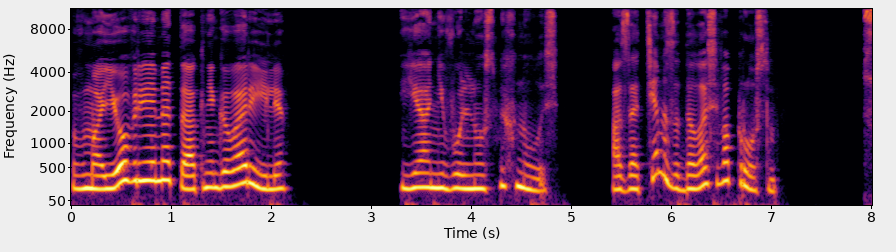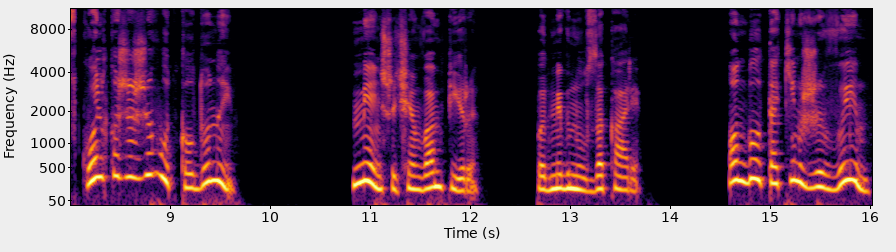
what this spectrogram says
В мое время так не говорили. Я невольно усмехнулась, а затем задалась вопросом. Сколько же живут колдуны? Меньше, чем вампиры, подмигнул Закари. Он был таким живым,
